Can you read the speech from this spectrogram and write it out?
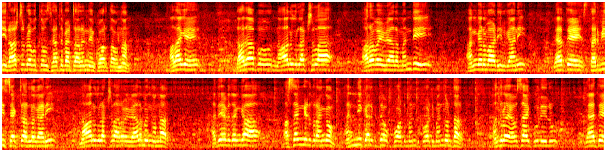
ఈ రాష్ట్ర ప్రభుత్వం శ్రద్ధ పెట్టాలని నేను కోరుతా ఉన్నాను. అలాగే దాదాపు నాలుగు లక్షల అరవై వేల మంది అంగన్వాడీలు కానీ లేకపోతే సర్వీస్ సెక్టార్లో కానీ నాలుగు లక్షల అరవై వేల మంది ఉన్నారు. అదేవిధంగా అసంఘటిత రంగం అన్నీ కలిపితే ఒక కోటి మంది కోటి మంది ఉంటారు. అందులో వ్యవసాయ కూలీలు లేకపోతే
